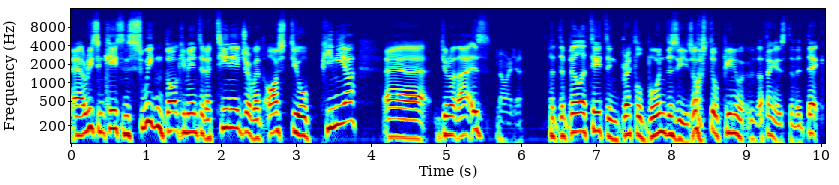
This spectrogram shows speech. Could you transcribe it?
A recent case in Sweden documented a teenager with osteopenia. Uh, do you know what that is? No idea. a debilitating brittle bone disease, osteopenia. I think it's to the dick.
